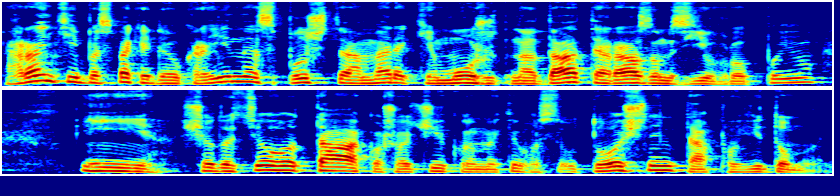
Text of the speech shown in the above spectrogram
Гарантії безпеки для України Сполучені Америки можуть надати разом з Європою, і щодо цього також очікуємо якихось уточнень та повідомлень.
